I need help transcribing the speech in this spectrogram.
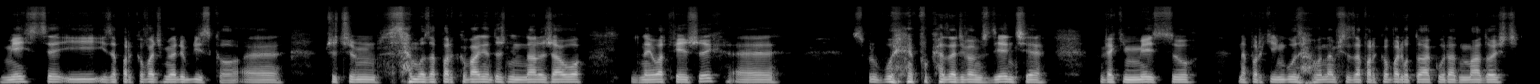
miejsce i, i zaparkować w miarę blisko. Przy czym samo zaparkowanie też nie należało do najłatwiejszych. E, spróbuję pokazać Wam zdjęcie, w jakim miejscu na parkingu udało nam się zaparkować, bo to akurat ma dość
